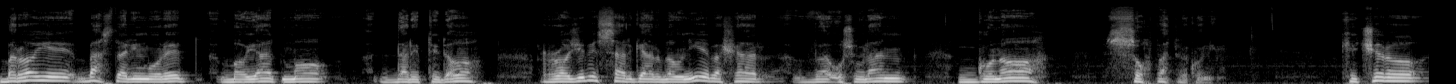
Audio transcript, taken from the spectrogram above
برای بحث در این مورد باید ما در ابتدا راجع به سرگردانی بشر و اصولا گناه صحبت بکنیم که چرا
